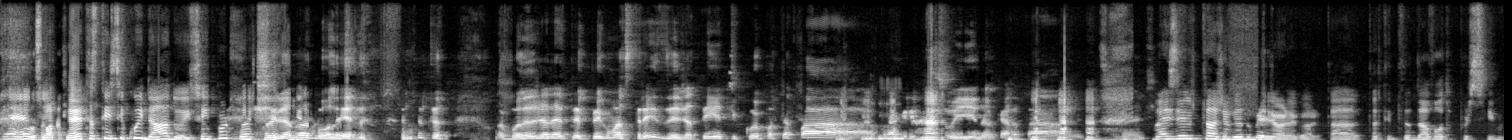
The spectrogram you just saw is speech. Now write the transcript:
É, os atletas têm se cuidado, isso é importante. Tirando o Arboleda, o Arboleda já deve ter pego umas três vezes, já tem anticorpo até para gripe suína, o cara tá... Mas ele tá jogando melhor agora, tá, tá tentando dar a volta por cima.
